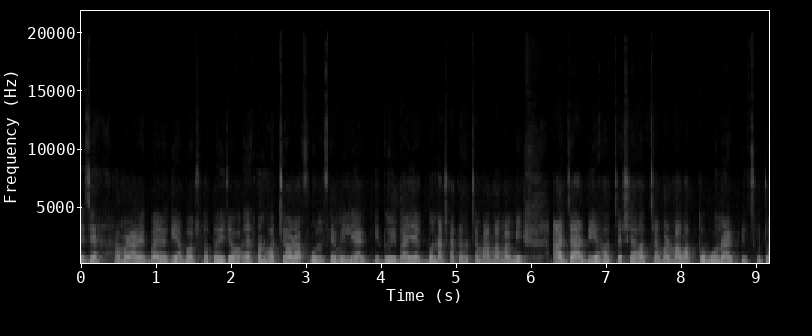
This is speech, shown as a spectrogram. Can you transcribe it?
এই যে আমার আরেক ভাইও গিয়ে বসল, তো এই যে এখন হচ্ছে ওরা ফুল ফ্যামিলি আর কি, দুই ভাই, এক বোন, আর সাথে হচ্ছে মামা, মামি। আর যার বিয়ে হচ্ছে, সে হচ্ছে আমার মামার তো বোন আর কি, ছোটো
